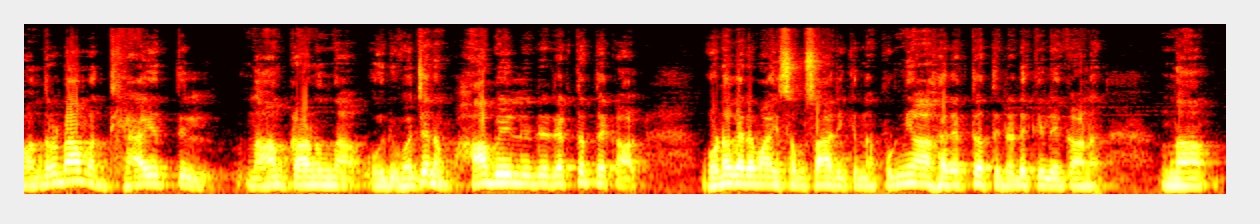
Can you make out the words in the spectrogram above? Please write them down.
പന്ത്രണ്ടാം അധ്യായത്തിൽ നാം കാണുന്ന ഒരു വചനം ഹാബേലിന്റെ രക്തത്തെക്കാൾ ഗുണകരമായി സംസാരിക്കുന്ന പുണ്യാഹ രക്തത്തിന്റെ അടുക്കിലേക്കാണ് നാം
